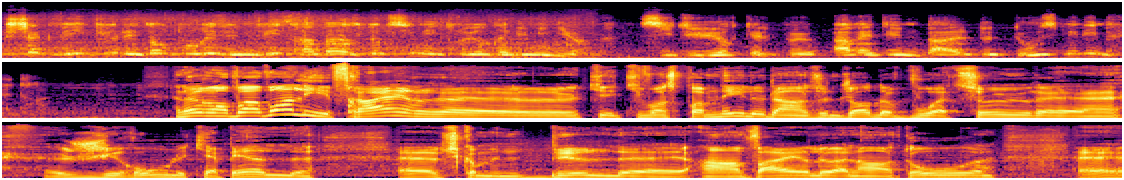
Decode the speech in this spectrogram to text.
chaque véhicule est entouré d'une vitre à base d'oxynitrure d'aluminium, si dure qu'elle peut arrêter une balle de 12 mm. Alors, on va avoir les frères euh, qui, vont se promener dans une genre de voiture euh, Giro qui appelle. Euh, c'est comme une bulle euh, en verre là, alentour. Euh,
